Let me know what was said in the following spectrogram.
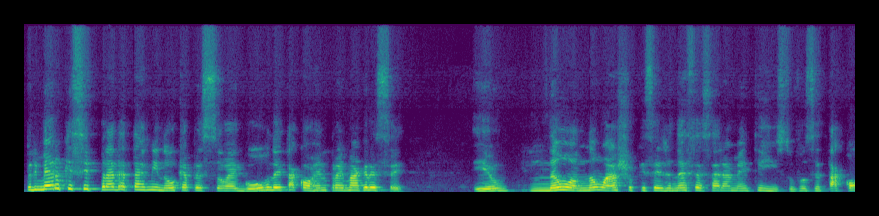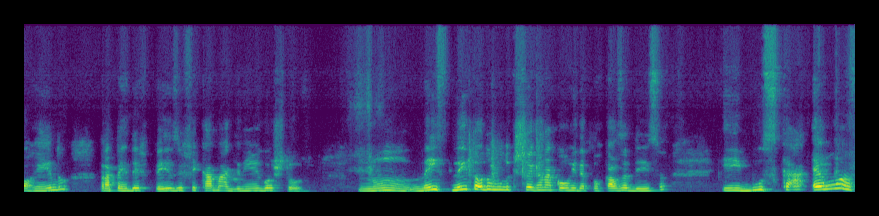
primeiro, que se predeterminou que a pessoa é gorda e está correndo para emagrecer. Eu não, não acho que seja necessariamente isso. Você está correndo para perder peso e ficar magrinho e gostoso. Não, nem, nem todo mundo que chega na corrida é por causa disso. E buscar é uma,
